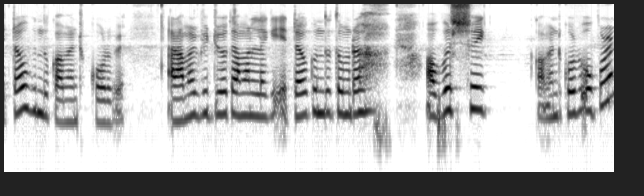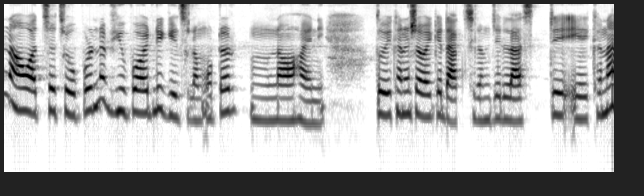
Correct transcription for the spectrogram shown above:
এটাও কিন্তু কমেন্ট করবে। আর আমার ভিডিও কেমন লাগে, এটাও কিন্তু তোমরা অবশ্যই কমেন্ট করবে। ওপরে নাও আচ্ছা আচ্ছা ওপরে না ভিউ পয়েন্টে গিয়েছিলাম, ওটার নেওয়া হয়নি। তো এখানে সবাইকে ডাকছিলাম যে লাস্টে এখানে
